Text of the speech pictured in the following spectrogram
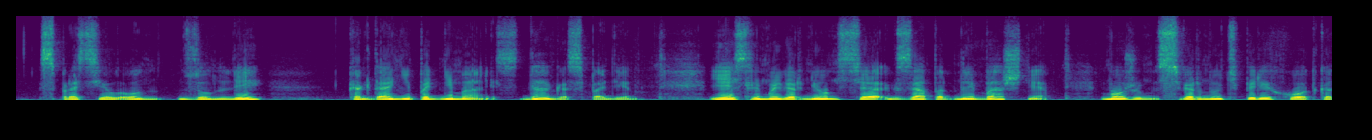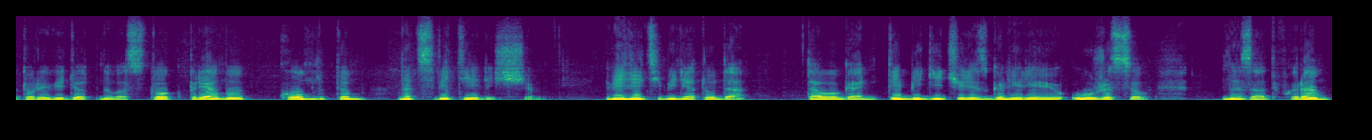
— спросил он Цзун Ли, когда они поднимались. «Да, господин. Если мы вернемся к западной башне, можем свернуть переход, который ведет на восток, прямо к комнатам над святилищем». Ведите меня туда. Таогань, ты беги через галерею ужасов назад в храм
